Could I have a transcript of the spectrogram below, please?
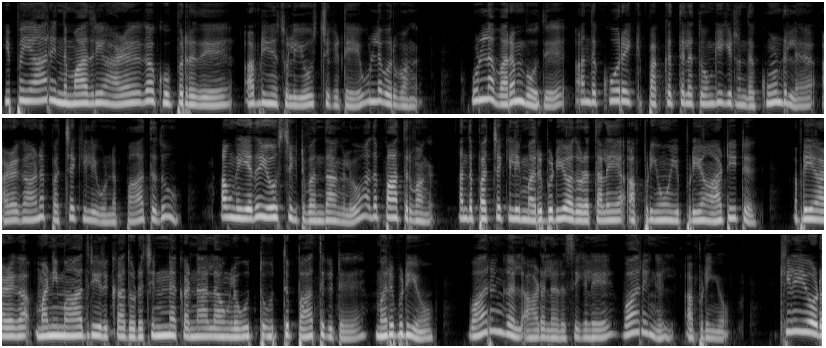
இப்ப யார் இந்த மாதிரி அழகா கூப்பிடுறது அப்படின்னு சொல்லி யோசிச்சுக்கிட்டே உள்ள வருவாங்க. உள்ள வரும்போது அந்த கூரைக்கு பக்கத்துல தொங்கிக்கிட்டு இருந்த கூண்டுல அழகான பச்சைக்கிளி ஒன்ன பார்த்ததும் அவங்க எதை யோசிச்சுக்கிட்டு வந்தாங்களோ அதை பார்த்துருவாங்க. அந்த பச்சைக்கிளி மறுபடியும் அதோட தலையை அப்படியும் இப்படியும் ஆட்டிட்டு அப்படியே அழகா மணி மாதிரி இருக்கு. அதோட சின்ன கண்ணால் அவங்கள உத்து உத்து பார்த்துக்கிட்டு மறுபடியும் வாருங்கள் ஆடலரசிகளே வாருங்கள் அப்படிங்கும் கிளியோட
